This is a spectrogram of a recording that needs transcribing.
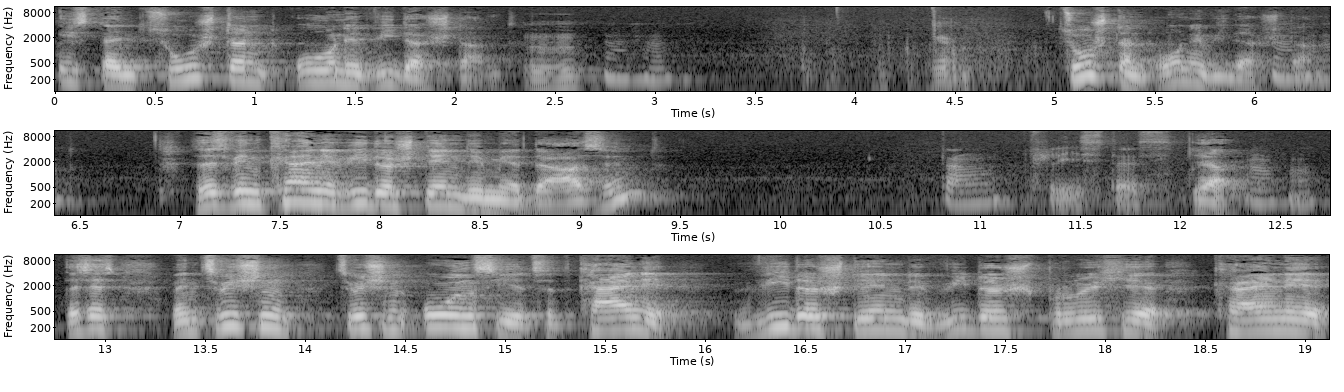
ist ein Zustand ohne Widerstand. Ja. Zustand ohne Widerstand. Das heißt, wenn keine Widerstände mehr da sind, Dann fließt es. ja. Das heißt, wenn zwischen, zwischen uns jetzt keine Widerstände, Widersprüche, keine,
